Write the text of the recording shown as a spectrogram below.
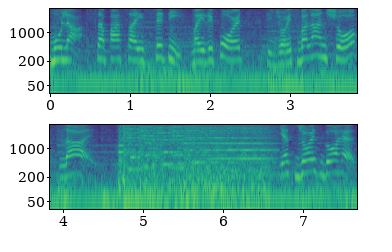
Mula sa Pasay City, may report si Joyce Balancho live. Yes, Joyce, go ahead.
